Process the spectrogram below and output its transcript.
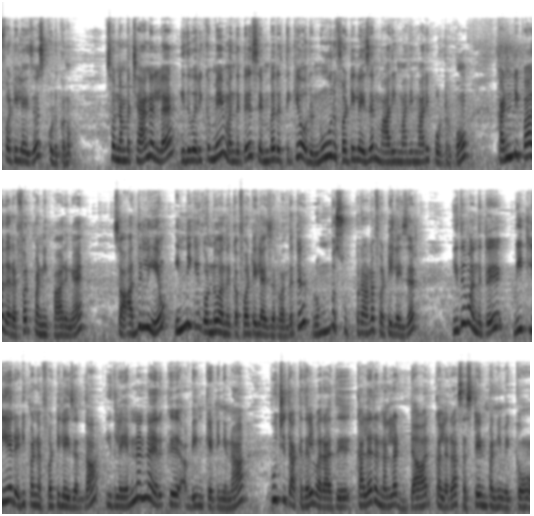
ஃபர்டிலைசர்ஸ் கொடுக்கணும். ஸோ நம்ம சேனலில் இது வரைக்குமே வந்துட்டு செம்பருத்திக்கு ஒரு நூறு ஃபர்டிலைசர் மாறி மாறி மாறி போட்டிருப்போம். கண்டிப்பாக அதை ரெஃபர் பண்ணி பாருங்கள் ஸோ அதுலேயும் இன்றைக்கி கொண்டு வந்திருக்க ஃபர்டிலைசர் வந்துட்டு ரொம்ப சூப்பரான ஃபர்டிலைசர் இது வந்துட்டு வீட்லேயே ரெடி பண்ண ஃபர்டிலைசர் தான். இதில் என்னென்ன இருக்குது அப்படின்னு கேட்டிங்கன்னா பூச்சி தாக்குதல் வராது. கலரை நல்லா டார்க் கலராக சஸ்டெயின் பண்ணி வைக்கும்.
